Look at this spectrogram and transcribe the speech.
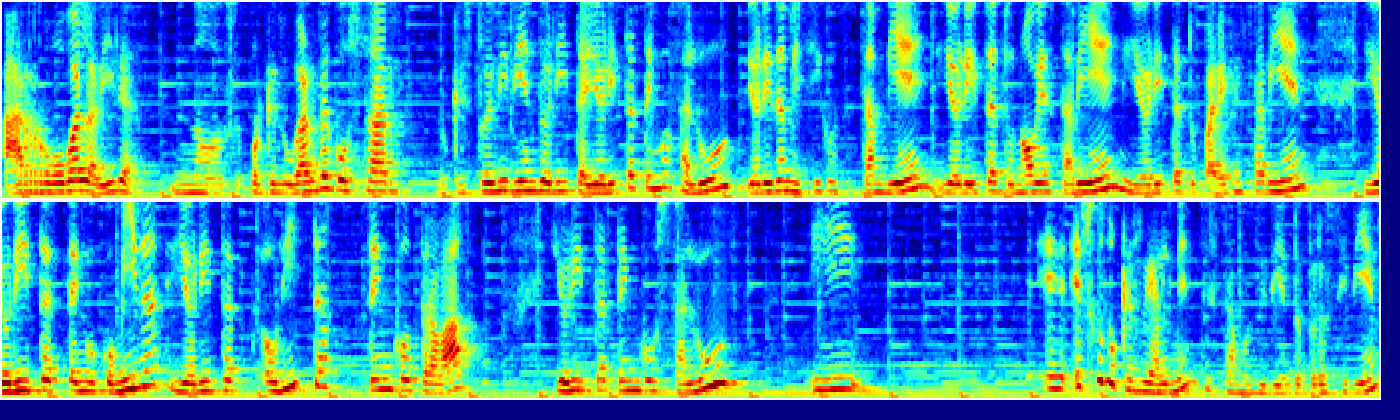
arroba la vida, nos, porque en lugar de gozar lo que estoy viviendo ahorita, y ahorita tengo salud, y ahorita mis hijos están bien, y ahorita tu novia está bien, y ahorita tu pareja está bien, y ahorita tengo comida, y ahorita, ahorita tengo trabajo, y ahorita tengo salud, y eso es lo que realmente estamos viviendo, pero si bien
